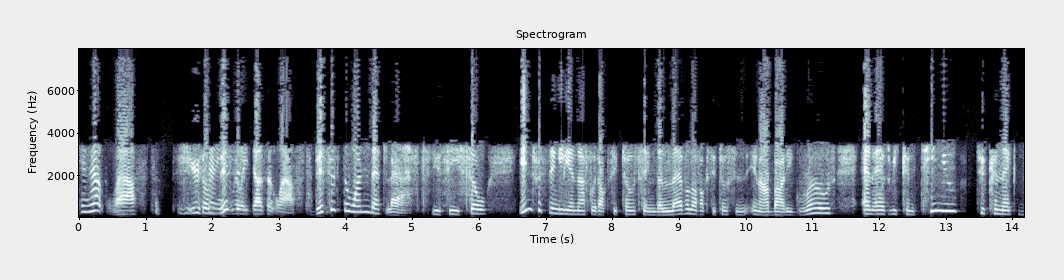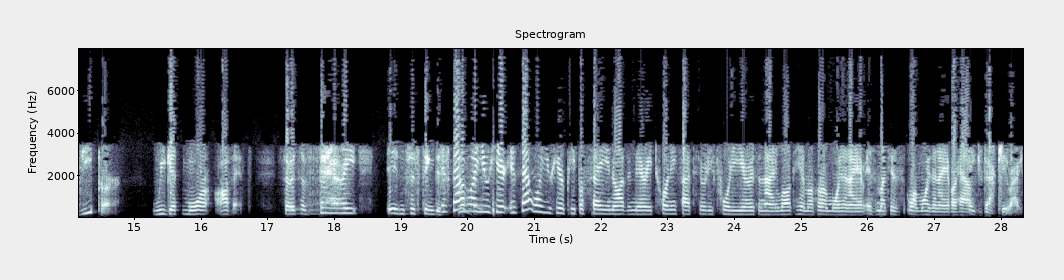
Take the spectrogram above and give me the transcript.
Can that last? You're So saying this it really doesn't last. This is the one that lasts, you see. So, interestingly enough, with oxytocin, the level of oxytocin in our body grows, and as we continue to connect deeper, we get more of it. So it's a very interesting discovery. Is that why you hear? Is that why you hear people say, you know, I've been married 25, 30, 40 years, and I love him or her more than I ever, as much as or more than I ever have? Exactly right.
